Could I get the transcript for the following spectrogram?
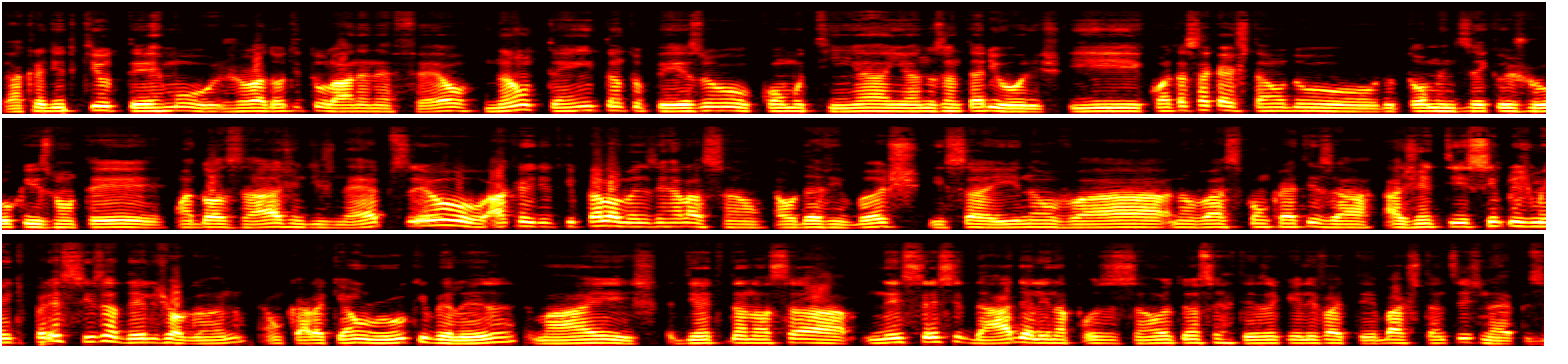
Eu acredito que o termo jogador titular na NFL não tem tanto peso como tinha em anos anteriores. E quanto a essa questão do, do Tomlin dizer que os rookies vão ter uma dosagem de snaps, eu acredito que pelo menos em relação ao Devin Bush, isso aí não vai, não vai se concretizar. A gente simplesmente precisa dele jogando. É um cara que é um rookie, beleza, mas mas diante da nossa necessidade ali na posição, eu tenho certeza que ele vai ter bastantes snaps.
